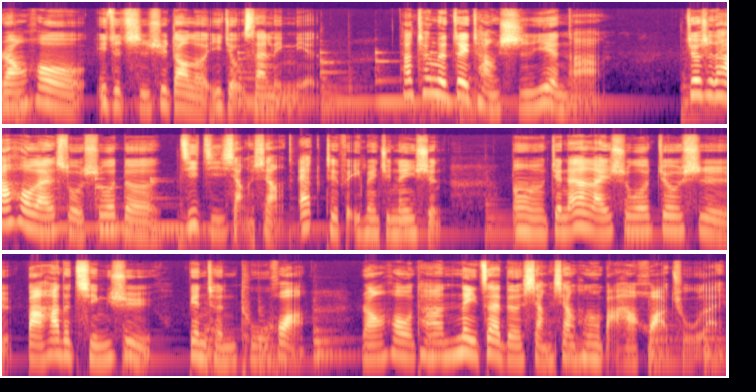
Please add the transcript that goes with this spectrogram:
然后一直持续到了一九三零年。他称的这场实验啊，就是他后来所说的积极想象 （active imagination）。嗯，简单的来说，就是把他的情绪变成图画，然后他内在的想象通通把它画出来。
